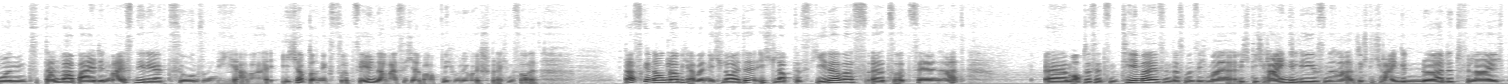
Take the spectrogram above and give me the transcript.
und dann war bei den meisten die Reaktion so, nee, aber ich habe doch nichts zu erzählen, da weiß ich ja überhaupt nicht, worüber ich sprechen soll. Das genau glaube ich aber nicht, Leute. Ich glaube, dass jeder was äh, zu erzählen hat. Ähm, ob das jetzt ein Thema ist, in das man sich mal richtig reingelesen hat, richtig reingenördet vielleicht,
